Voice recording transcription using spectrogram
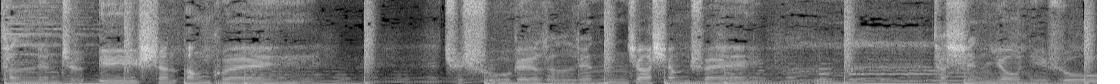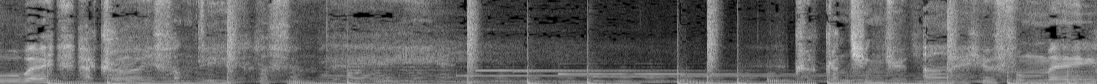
贪恋着一身昂贵，却输给了廉价香水。它先由你入味，还可以放低了分贝。可感情越爱越妩媚，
